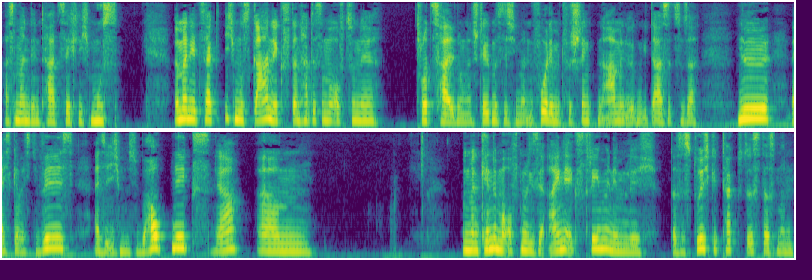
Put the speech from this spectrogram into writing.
was man denn tatsächlich muss. Wenn man jetzt sagt, ich muss gar nichts, dann hat es immer oft so eine Trotzhaltung. Dann stellt man sich jemanden vor, der mit verschränkten Armen irgendwie da sitzt und sagt, nö, weiß gar, was du willst, also ich muss überhaupt nichts, ja. Ähm, und man kennt immer oft nur diese eine Extreme, nämlich, dass es durchgetaktet ist, dass man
